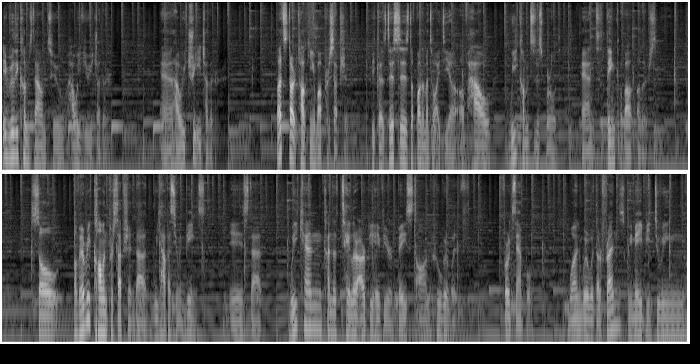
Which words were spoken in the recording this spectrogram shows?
it really comes down to how we view each other and how we treat each other. Let's start talking about perception because this is the fundamental idea of how we come into this world and think about others. So, a very common perception that we have as human beings is that we can kind of tailor our behavior based on who we're with. For example, when we're with our friends, we may be doing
